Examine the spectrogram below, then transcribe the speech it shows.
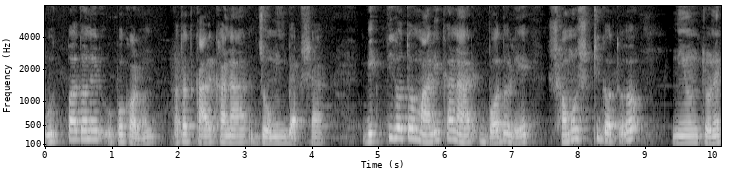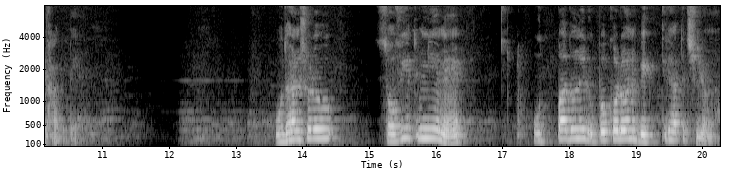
উৎপাদনের উপকরণ, অর্থাৎ কারখানা, জমি, ব্যবসা, ব্যক্তিগত মালিকানার বদলে সমষ্টিগত নিয়ন্ত্রণে থাকবে। উদাহরণস্বরূপ, সোভিয়েত ইউনিয়নে উৎপাদনের উপকরণ ব্যক্তির হাতে ছিল না।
